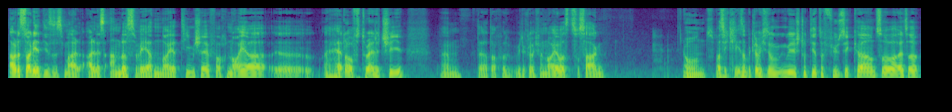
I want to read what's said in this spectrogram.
Aber das soll ja dieses Mal alles anders werden. Neuer Teamchef, auch neuer äh, Head of Strategy. Ähm, der hat auch wieder, glaube ich, von neuer was zu sagen. Und was ich gelesen habe, glaube ich, ist irgendwie studierter Physiker und so. Also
